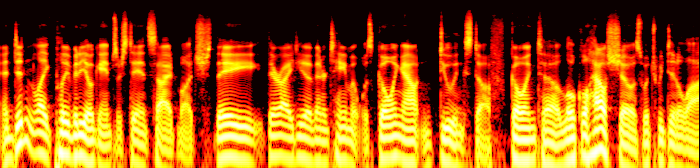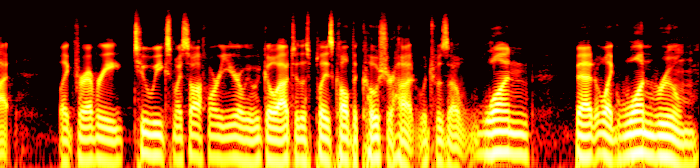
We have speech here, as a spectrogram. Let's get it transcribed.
and didn't like play video games or stay inside much. They their idea of entertainment was going out and doing stuff, going to local house shows, which we did a lot. Like for every two weeks my sophomore year, we would go out to this place called the Kosher Hut, which was a one bed, like one room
